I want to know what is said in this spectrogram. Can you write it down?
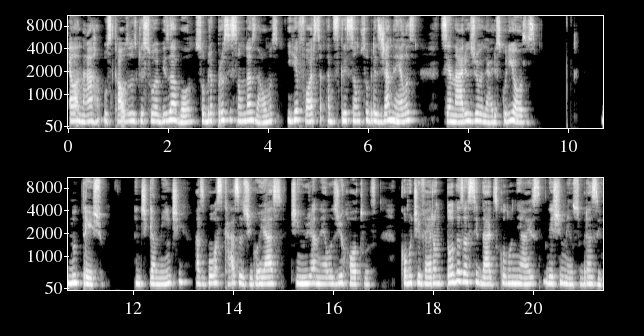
Ela narra os causos de sua bisavó sobre a procissão das almas e reforça a descrição sobre as janelas, cenários de olhares curiosos. No trecho, antigamente, as boas casas de Goiás tinham janelas de rótulos, como tiveram todas as cidades coloniais deste imenso Brasil.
